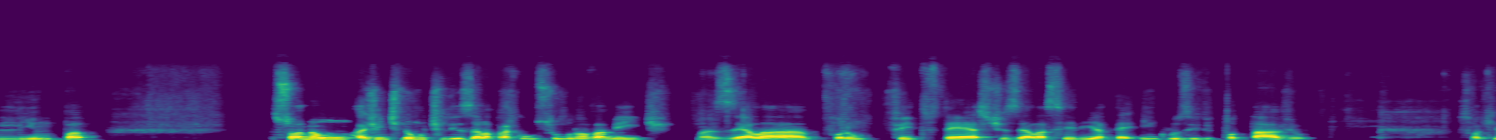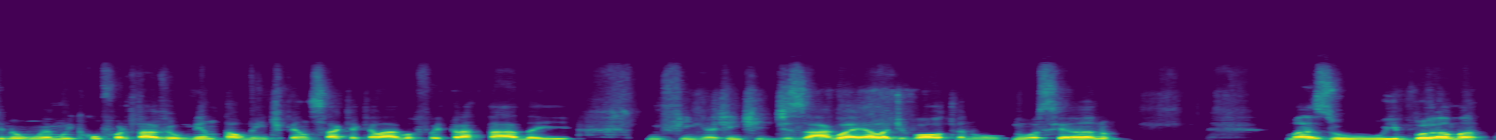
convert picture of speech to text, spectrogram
limpa. Só não a gente não utiliza ela para consumo novamente, mas ela foram feitos testes, ela seria até inclusive potável. Só que não é muito confortável mentalmente pensar que aquela água foi tratada e, enfim, a gente deságua ela de volta no, no oceano mas o IBAMA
